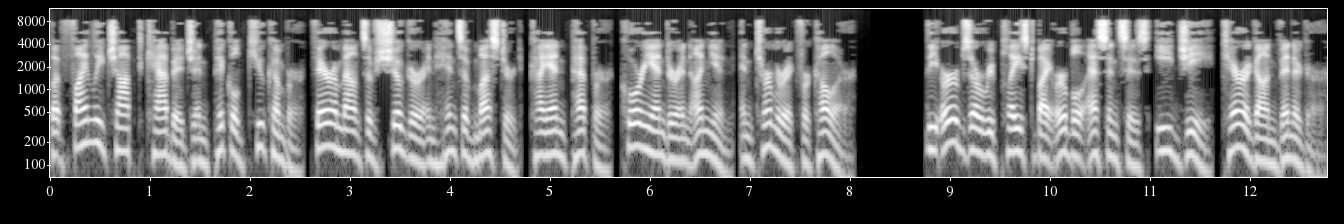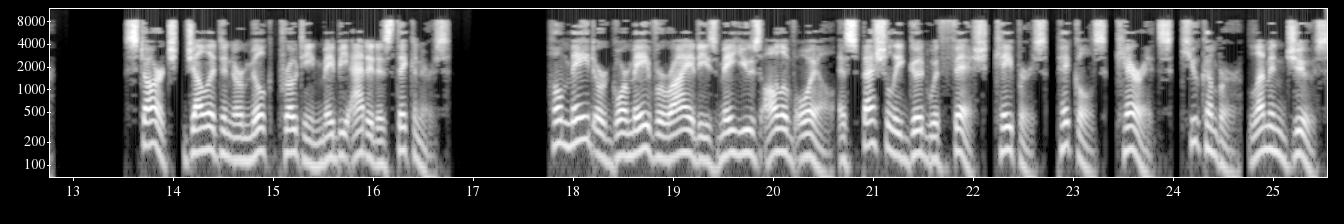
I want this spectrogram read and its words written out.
but finely chopped cabbage and pickled cucumber, fair amounts of sugar and hints of mustard, cayenne pepper, coriander and onion, and turmeric for color. The herbs are replaced by herbal essences, e.g., tarragon vinegar. Starch, gelatin or milk protein may be added as thickeners. Homemade or gourmet varieties may use olive oil especially good with fish, capers, pickles, carrots, cucumber, lemon juice,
